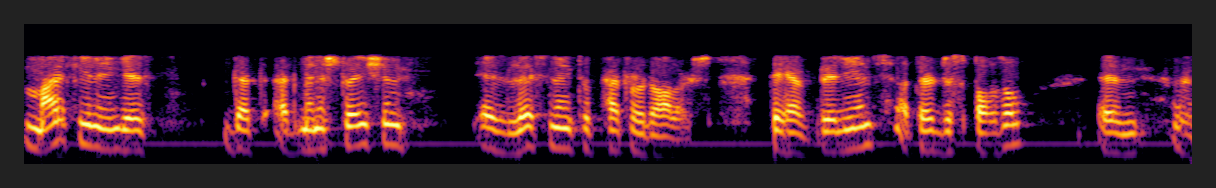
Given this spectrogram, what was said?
my feeling is that administration is listening to petrodollars. They have billions at their disposal in uh,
